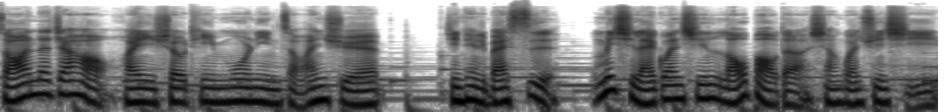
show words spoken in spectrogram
早安，大家好，欢迎收听 Morning 早安学。今天礼拜四，我们一起来关心劳保的相关讯息。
